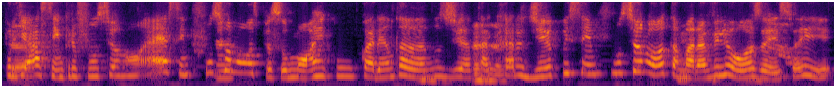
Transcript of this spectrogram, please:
porque, é. ah, sempre funcionou. É, sempre funcionou. É. As pessoas morrem com 40 anos de ataque cardíaco e sempre funcionou. Tá maravilhoso, é isso aí.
